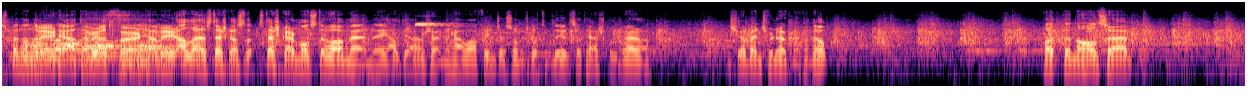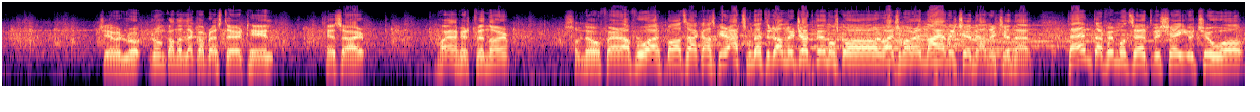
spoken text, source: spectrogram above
Spännande värld här. Tar vi rött för, tar vi alla stärskar stärskar motståndare men i allt i Hamskärn här var Finja så mycket gott upplevelse att här skulle bära Ikke av for nøkna kan nå. Høtten og Holse. Kjever runkande lekka prester til Hesar. Hajan fyrst kvinner. Som nu färra få et mål så kanske rätt som dette rann i jøkken. och skår. Vet ikke om han Nei, han er ikke han er ikke inne. Det enda 35 ved tjej og 20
